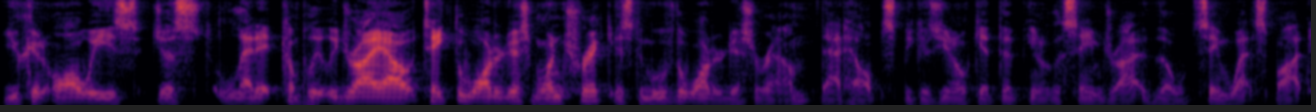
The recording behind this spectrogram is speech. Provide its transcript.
you can always just let it completely dry out. Take the water dish. One trick is to move the water dish around. That helps because you don't get the you know the same dry the same wet spot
